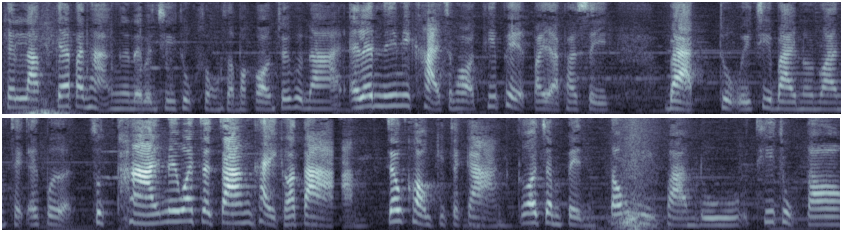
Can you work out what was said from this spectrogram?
เคล็ดลับแก้ปัญหาเงินในบัญชีถูกส่งสัมภากรช่วยคุณได้ไอเล่มนี้มีขายเฉพาะที่เพจประหยัดภาษี แบบถูกวิธีบายนนวันเช็คไอเปิด สุดท้ายไม่ว่าจะจ้างใครก็ตาม เจ้าของกิจการก็จำเป็นต้องมีความรู้ที่ถูกต้อง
